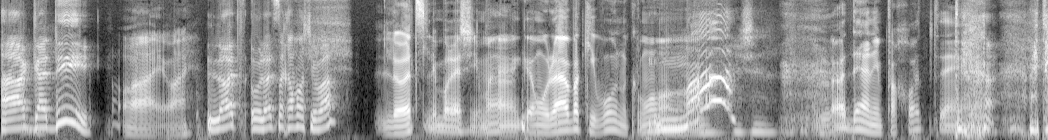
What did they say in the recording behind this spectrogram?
האגדי. וואי וואי. לא, הוא לא אצלך ברשימה? לא אצלי ברשימה, גם הוא לא היה בכיוון, כמו... מה? לא יודע, אני פחות... אה, אתה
